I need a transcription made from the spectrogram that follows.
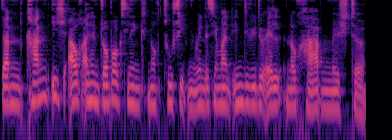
dann kann ich auch einen Dropbox-Link noch zuschicken, wenn das jemand individuell noch haben möchte.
